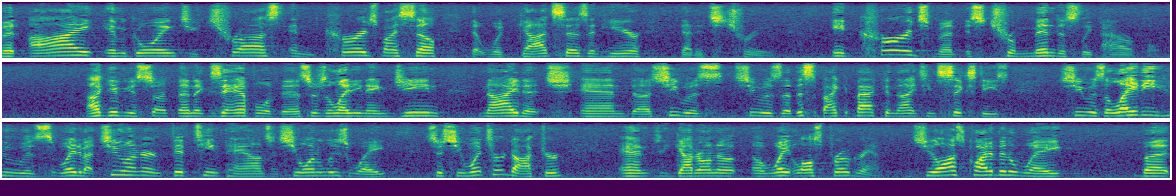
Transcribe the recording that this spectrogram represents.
but I am going to trust and encourage myself that what God says in here, that it's true. Encouragement is tremendously powerful. I'll give you an example of this. There's a lady named Jean Nidetch, and uh, she was she was uh, this is back back in the 1960s. She was a lady who was weighed about 215 pounds, and she wanted to lose weight. So she went to her doctor and he got her on a, a weight loss program. She lost quite a bit of weight, but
